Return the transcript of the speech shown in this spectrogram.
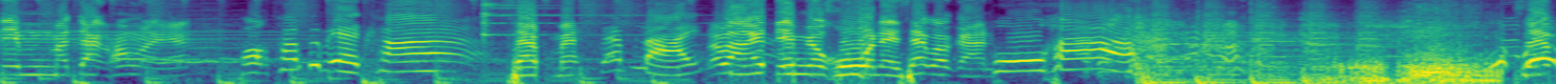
ติมมาจากห้องไหนฮะ6ทับ11ค่ะ แซ่บไหมแซ่บหลายระหว่างไอติมกับครูเนี่ยแซ่บกว่ากันครูค่ะแซ่บ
